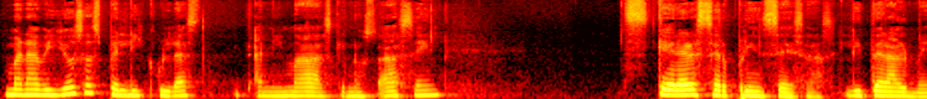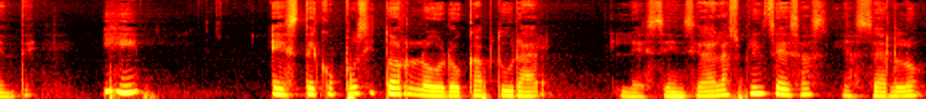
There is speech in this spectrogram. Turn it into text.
Maravillosas películas animadas que nos hacen querer ser princesas, literalmente. Y este compositor logró capturar la esencia de las princesas y hacerlo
